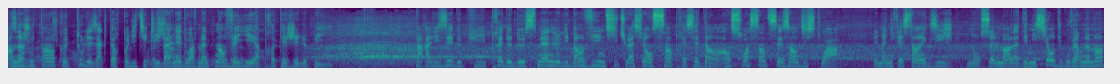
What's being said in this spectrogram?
en ajoutant que tous les acteurs politiques libanais doivent maintenant veiller à protéger le pays. Paralysé depuis près de deux semaines, le Liban vit une situation sans précédent en 76 ans d'histoire. Les manifestants exigent non seulement la démission du gouvernement,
